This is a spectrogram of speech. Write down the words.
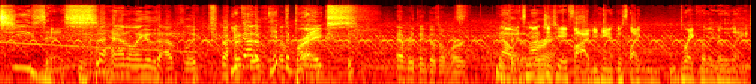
Jesus. The handling is absolutely atrocious. You gotta hit the brakes. Everything doesn't work. No, Hit it's not brake. GTA 5. You can't just like brake really, really late.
